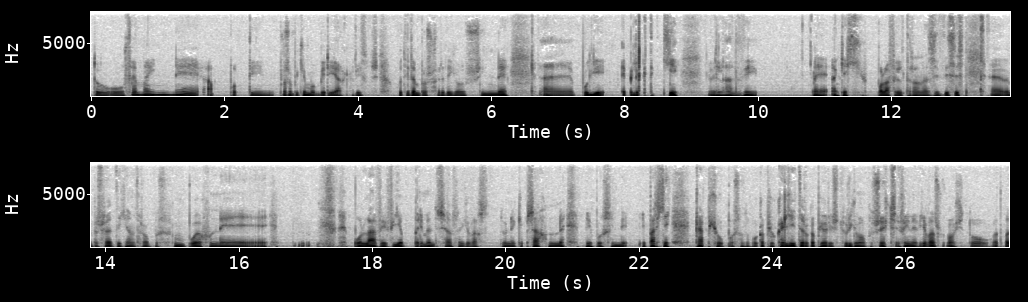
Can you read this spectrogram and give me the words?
Το θέμα είναι από την προσωπική μου εμπειρία χρήσης ότι δεν προσφέρεται για όσους είναι ε, πολύ επιλεκτικοί. Δηλαδή ε, αν και έχει πολλά φίλτρα αναζήτησης ε, δεν προσφέρεται για ανθρώπους που έχουν ε, πολλά βιβλία που περιμένουν τους άλλους να διαβαστούν και ψάχνουν μήπως είναι, υπάρχει κάποιο, πώς να το πω, κάποιο καλύτερο, κάποιο αριστούργημα που τους έχει ξεφύγει να διαβάσουν. Όχι, το Wattpad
